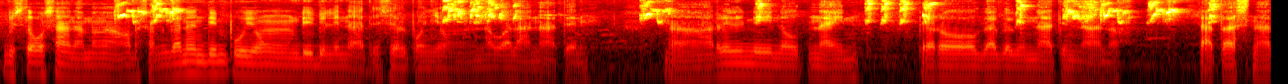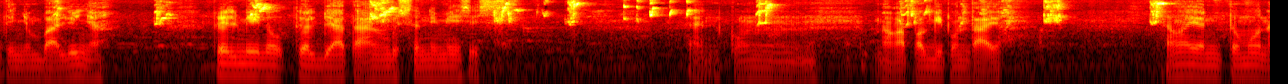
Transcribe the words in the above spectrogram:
gusto ko sana mga kamasan ganun din po yung bibili natin cellphone yung nawala natin na Realme Note 9 pero gagawin natin na ano tataas natin yung value nya Realme Note 12 yata ang gusto ni Mrs. Yan, kung makapag-ipon tayo. Sa ngayon, ito muna.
